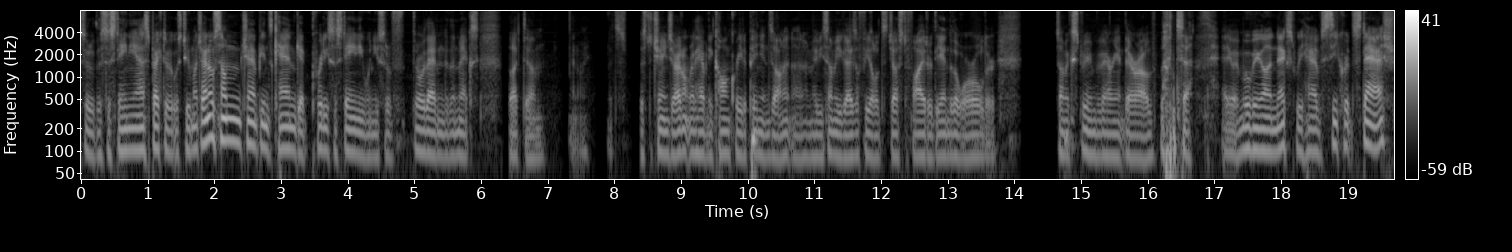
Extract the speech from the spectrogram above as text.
sort of the sustaining aspect of it was too much i know some champions can get pretty sustaining when you sort of throw that into the mix but um, anyway it's just a change there. I don't really have any concrete opinions on it. Uh, maybe some of you guys will feel it's justified or the end of the world or some extreme variant thereof. But uh, anyway, moving on. Next, we have Secret Stash.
